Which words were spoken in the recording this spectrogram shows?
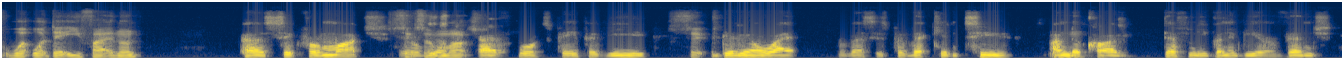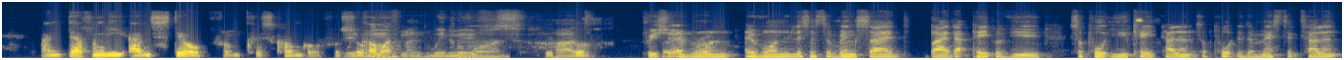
what what date are you fighting on? Uh, 6th of March. 6th It'll be of March. Sky Sports pay per view. Sick. Dillian Whyte versus Povetkin 2 undercard. Definitely going to be a revenge. And definitely, and still from Chris Kongo for We sure. Come on. man. We move on. For hard. sure. So Appreciate it, bro. everyone, everyone who listens to Ringside, buy that pay per view. Support UK talent. Support the domestic talent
